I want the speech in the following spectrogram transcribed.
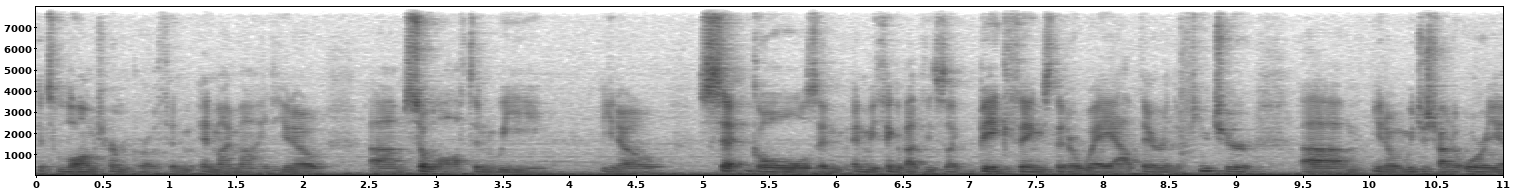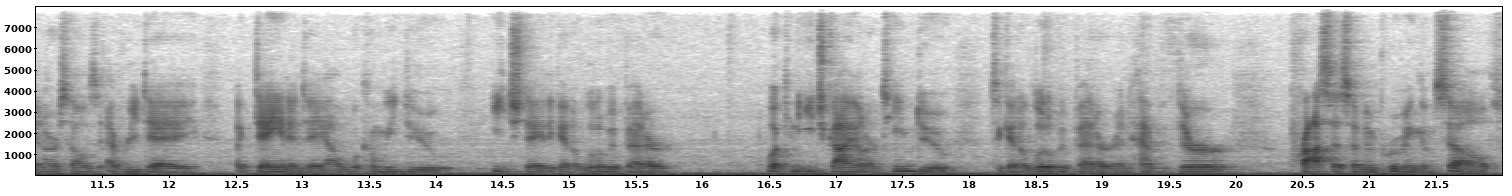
it's long term growth in, in my mind. You know, um, so often we you know, set goals and, and we think about these like big things that are way out there in the future. Um, you know, we just try to orient ourselves every day, like day in and day out. What can we do each day to get a little bit better? What can each guy on our team do to get a little bit better and have their process of improving themselves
